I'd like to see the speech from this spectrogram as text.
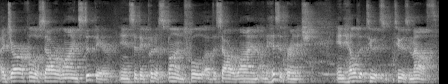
A jar full of sour wine stood there, and so they put a sponge full of the sour wine on a hyssop branch and held it to, its, to his mouth.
